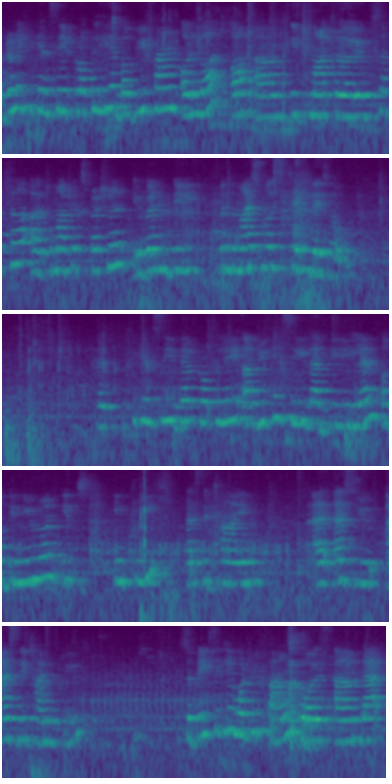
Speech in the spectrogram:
I don't know if you can see it properly here, but we found a lot of um, the tomato receptor, uh, tomato expression when the when the mice was 10 days old. And if you can see that properly, um, you can see that the length of the neuron is increased as the time as you as the time increased. So basically, what we found was um, that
